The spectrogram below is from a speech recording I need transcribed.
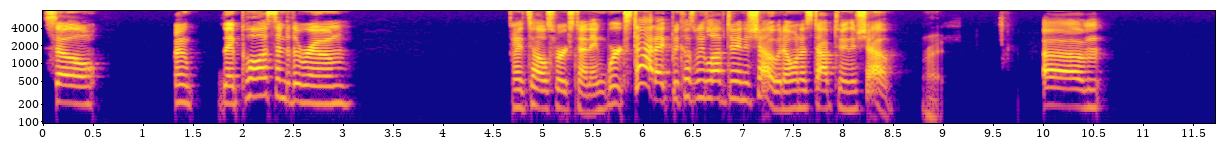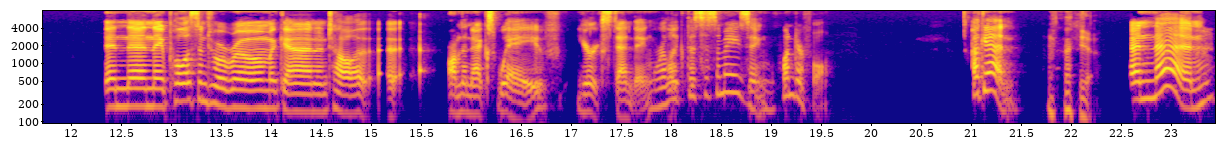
So uh, they pull us into the room and tell us we're extending. We're ecstatic because we love doing the show. We don't want to stop doing the show. Right. Um, and then they pull us into a room again and tell uh, on the next wave, you're extending. We're like, this is amazing, wonderful. Again. yeah. And then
